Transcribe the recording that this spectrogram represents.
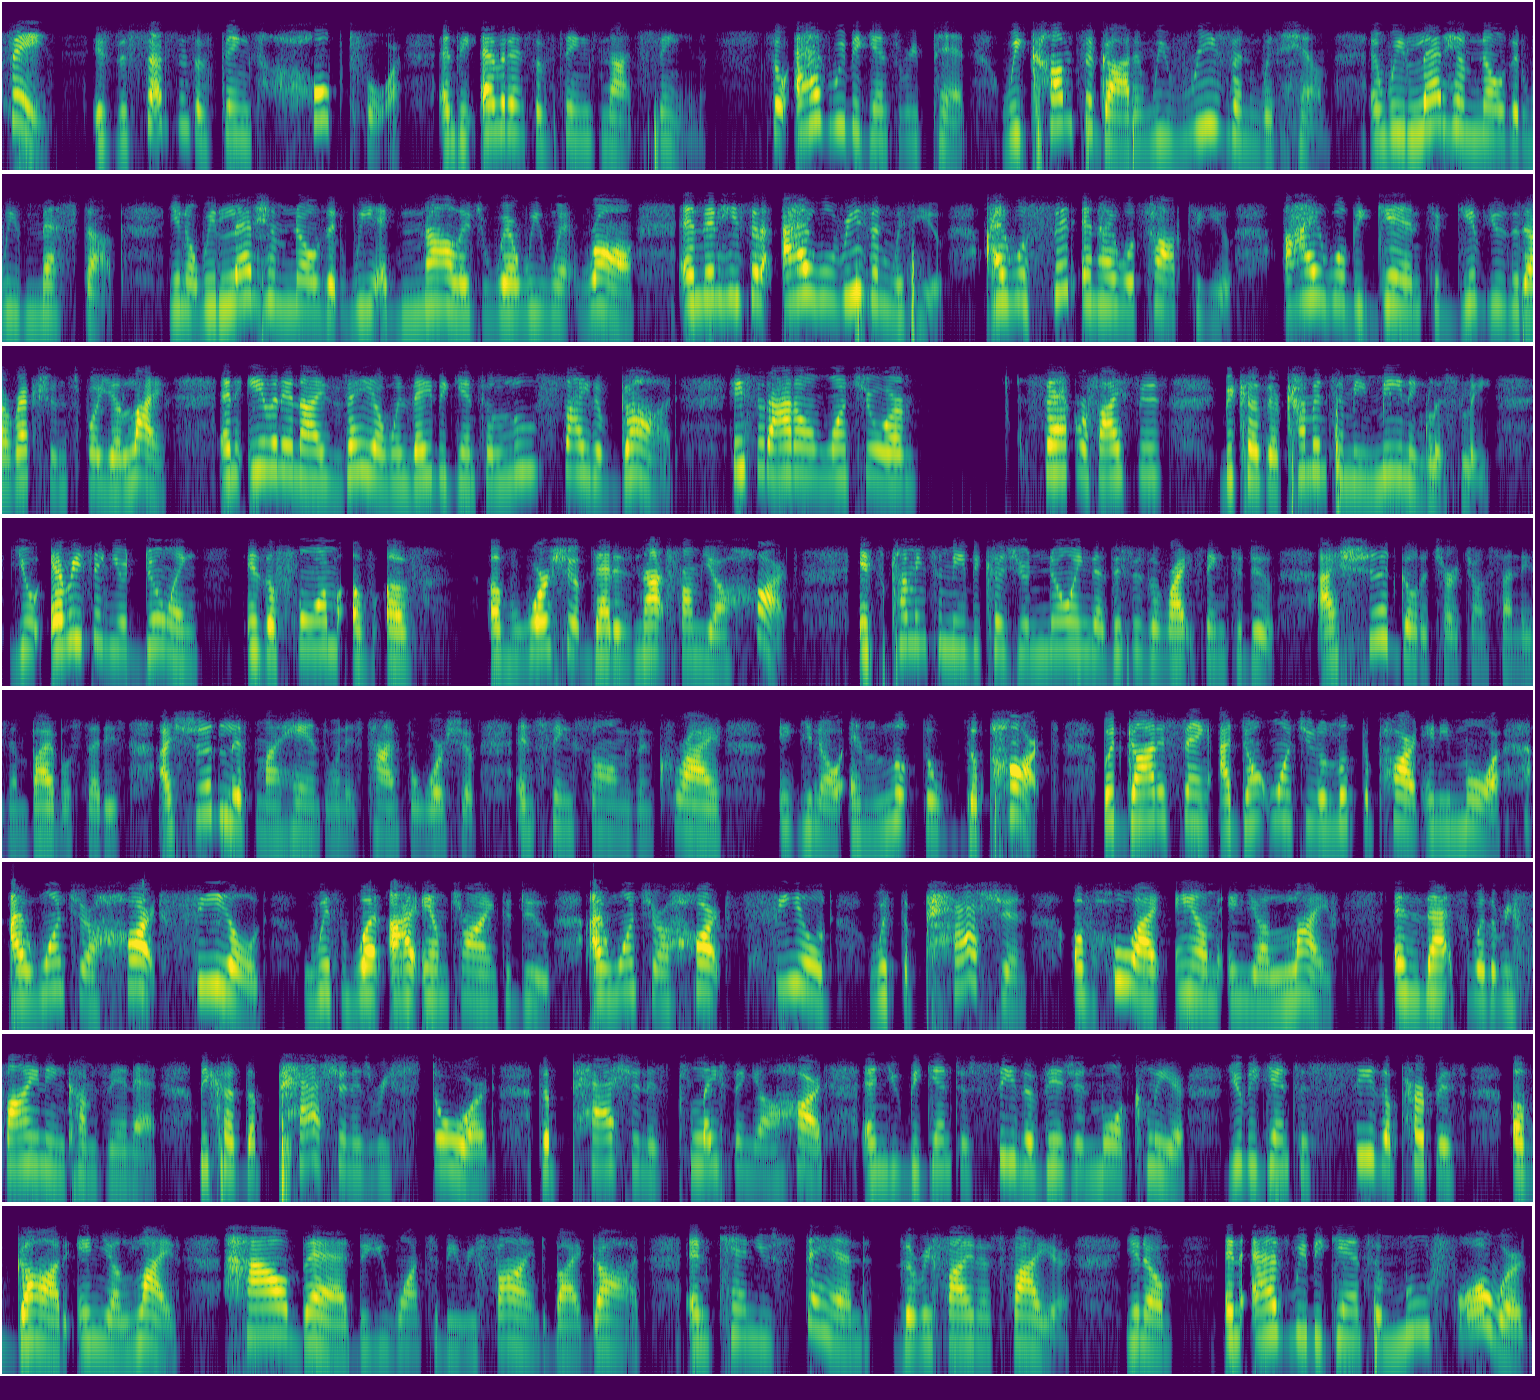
Faith is the substance of things hoped for and the evidence of things not seen. So as we begin to repent, we come to God and we reason with Him and we let Him know that we've messed up. You know, we let Him know that we acknowledge where we went wrong. And then He said, I will reason with you. I will sit and I will talk to you. I will begin to give you the directions for your life. And even in Isaiah, when they begin to lose sight of God, He said, I don't want your sacrifices because they're coming to me meaninglessly. You everything you're doing is a form of of of worship that is not from your heart. It's coming to me because you're knowing that this is the right thing to do. I should go to church on Sundays and Bible studies. I should lift my hands when it's time for worship and sing songs and cry, you know, and look the the part. But God is saying, I don't want you to look the part anymore. I want your heart filled with what I am trying to do. I want your heart filled with the passion of who I am in your life. And that's where the refining comes in at because the passion is restored. The passion is placed in your heart, and you begin to see the vision more clear. You begin to see the purpose of God in your life. How bad do you want to be refined by God? And can you stand the refiner's fire? You know, and as we begin to move forward,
